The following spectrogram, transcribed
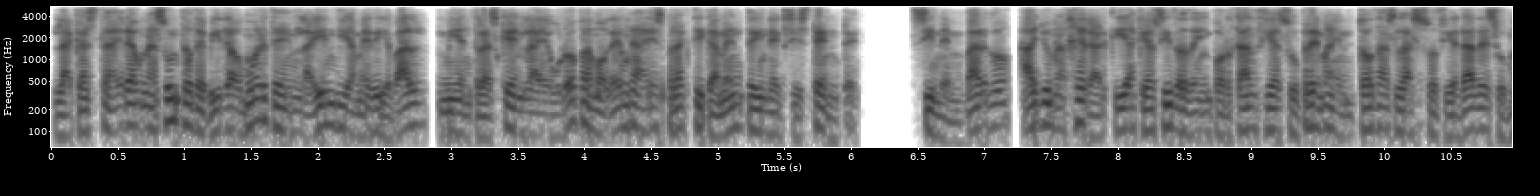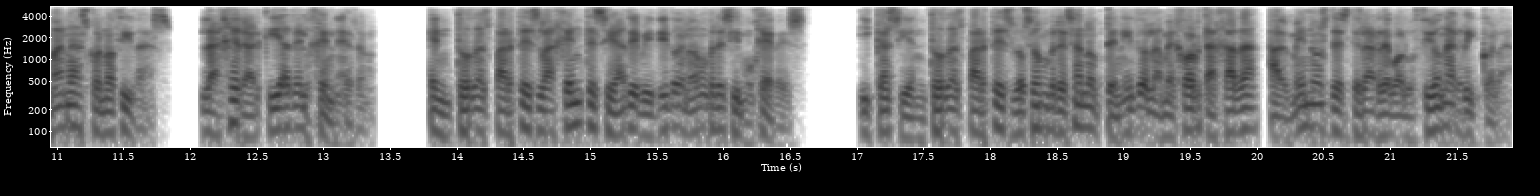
La casta era un asunto de vida o muerte en la India medieval, mientras que en la Europa moderna es prácticamente inexistente. Sin embargo, hay una jerarquía que ha sido de importancia suprema en todas las sociedades humanas conocidas. La jerarquía del género. En todas partes la gente se ha dividido en hombres y mujeres. Y casi en todas partes los hombres han obtenido la mejor tajada, al menos desde la revolución agrícola.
